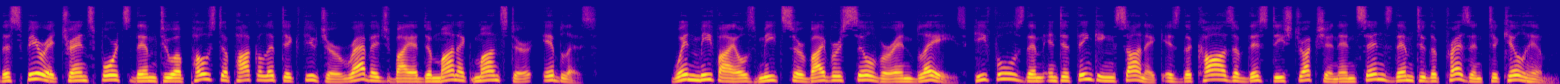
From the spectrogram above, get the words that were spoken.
The spirit transports them to a post-apocalyptic future ravaged by a demonic monster, Iblis. When Mephiles meets survivors Silver and Blaze, he fools them into thinking Sonic is the cause of this destruction and sends them to the present to kill him.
